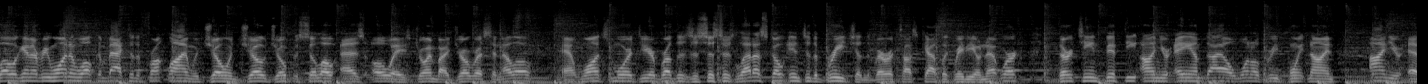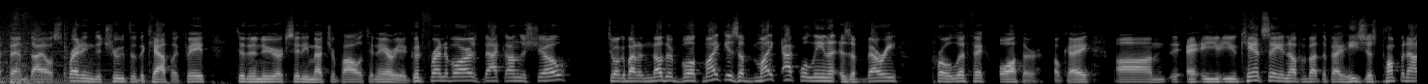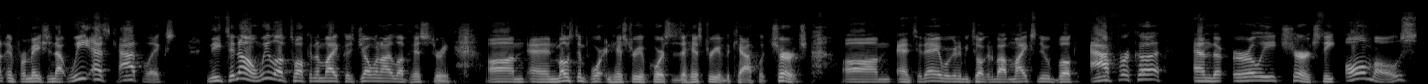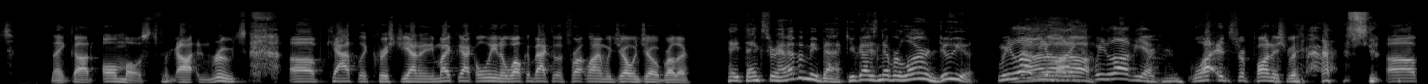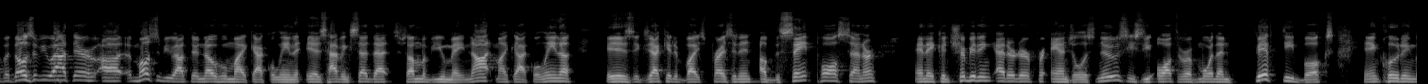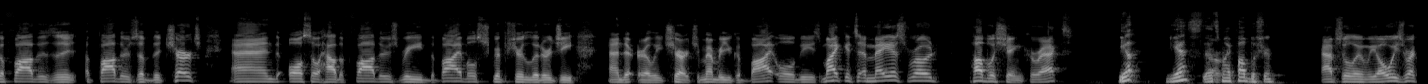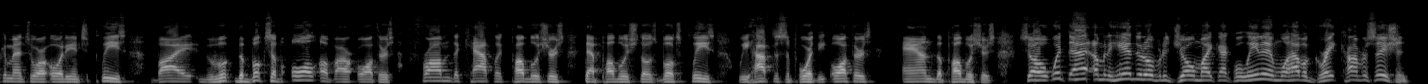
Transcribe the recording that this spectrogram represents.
Hello again, everyone, and welcome back to the front line with Joe and Joe. Joe Pasillo, as always, joined by Joe Resinello. And once more, dear brothers and sisters, let us go into the breach on the Veritas Catholic Radio Network, 1350 on your AM dial, 103.9 on your FM dial, spreading the truth of the Catholic faith to the New York City metropolitan area. Good friend of ours back on the show. Talk about another book. Mike is a Mike Aquilina is a very prolific author. Okay. Um, you, you, can't say enough about the fact he's just pumping out information that we as Catholics need to know. And we love talking to Mike because Joe and I love history. Um, and most important history, of course, is the history of the Catholic Church. Um, and today we're going to be talking about Mike's new book, Africa and the Early Church, the almost thank God, almost forgotten roots of Catholic Christianity. Mike Aquilina, welcome back to the front line with Joe and Joe, brother. Hey, thanks for having me back. You guys never learn, do you? We love No, you, no, Mike. no. We love you. gluttons for punishment. uh, but those of you out there, uh, most of you out there know who Mike Aquilina is. Having said that, some of you may not. Mike Aquilina is executive vice president of the St. Paul Center and a contributing editor for Angelus News. He's the author of more than 50 books, including the fathers, the fathers of the church and also how the fathers read the Bible, scripture, liturgy, and the early church. Remember, you could buy all these. Mike, it's Emmaus Road Publishing, correct? Yep. Yes, that's my publisher. Absolutely. And we always recommend to our audience, please buy the, the books of all of our authors from the Catholic publishers that publish those books. Please, we have to support the authors and the publishers. So, with that, I'm going to hand it over to Joe Mike Aquilina and we'll have a great conversation.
